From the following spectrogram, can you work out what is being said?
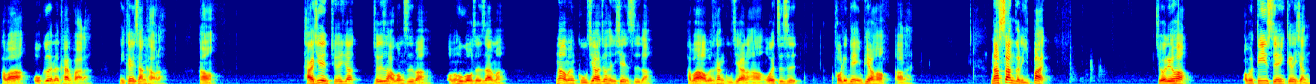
好不好？我个人的看法了，你可以参考了。好，台积电绝对将绝对是好公司嘛，我们护国神山嘛。那我们股价就很现实的，好不好？我们看股价了哈，我会支持投零电影票哈。好来，那上个礼拜九月六号，我们第一时间跟你讲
